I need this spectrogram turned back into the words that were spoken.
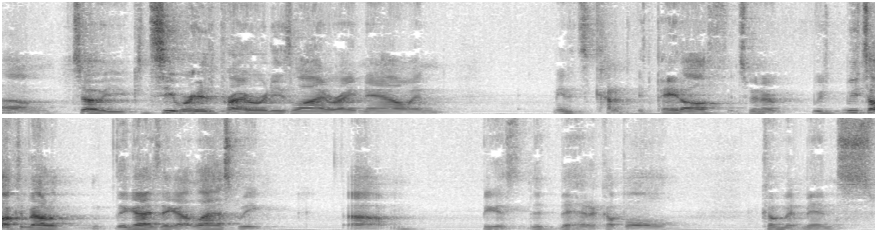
Um, so you can see where his priorities lie right now, and I mean it's kind of it's paid off. It's been a we we talked about the guys they got last week um, because they, they had a couple commitments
